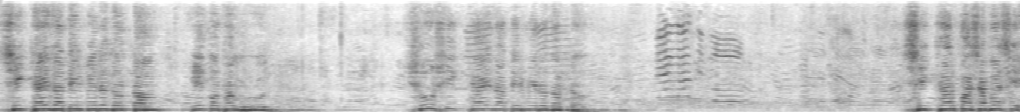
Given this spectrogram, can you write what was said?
শিক্ষাই জাতির মেরুদণ্ড, এ কথা ভুল। সুশিক্ষাই জাতির মেরুদণ্ড। শিক্ষার পাশাপাশি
